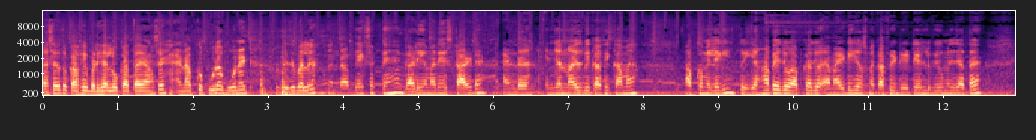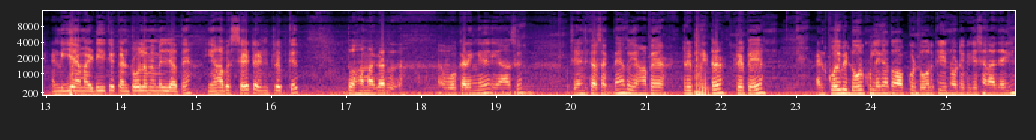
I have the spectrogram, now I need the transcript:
ऐसे तो काफ़ी बढ़िया लुक आता है यहाँ से। एंड आपको पूरा बोनेट विजिबल है। एंड आप देख सकते हैं, गाड़ी हमारी स्टार्ट है। एंड इंजन नॉइज़ भी काफ़ी कम है। आपको मिलेगी। तो यहाँ पे जो आपका जो एमआईडी है, उसमें काफ़ी डिटेल्ड व्यू मिल जाता है। एंड ये एमआईडी के कंट्रोल हमें मिल जाते हैं। यहाँ पे सेट एंड ट्रिप के। तो हम अगर वो करेंगे यहाँ से चेंज कर सकते हैं। तो यहाँ पे trip meter trip A and कोई भी डोर खुलेगा तो आपको डोर की नोटिफिकेशन आ जाएगी।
